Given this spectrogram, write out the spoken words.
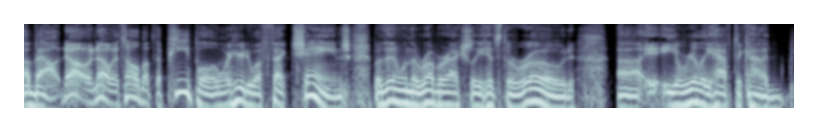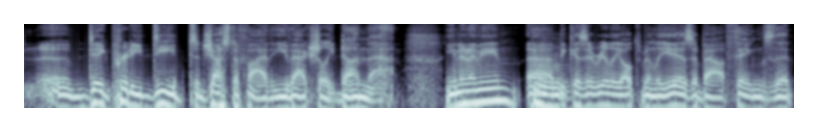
about no, no, it's all about the people, and we're here to affect change. But then when the rubber actually hits the road, uh, it, you really have to kind of uh, dig pretty deep to justify that you've actually done that. You know what I mean? Uh, Because it really ultimately is about things that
